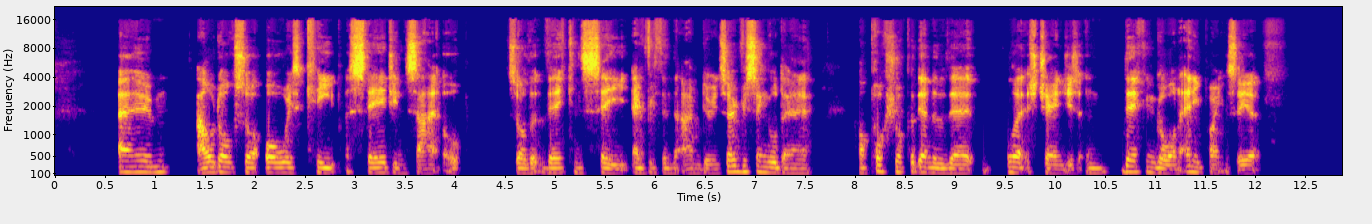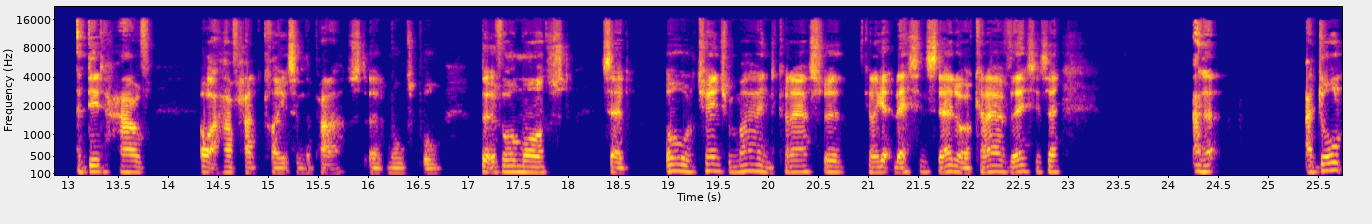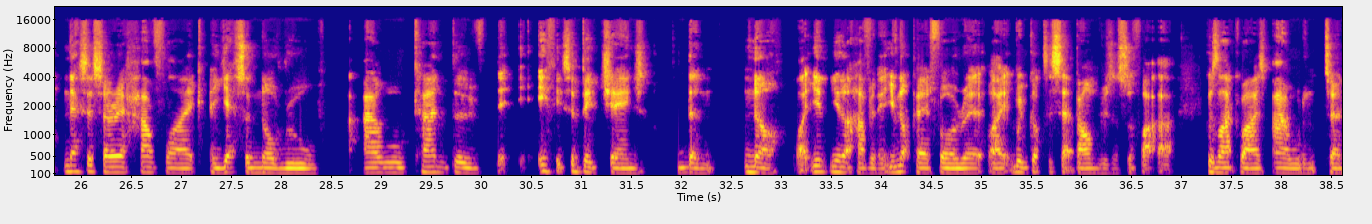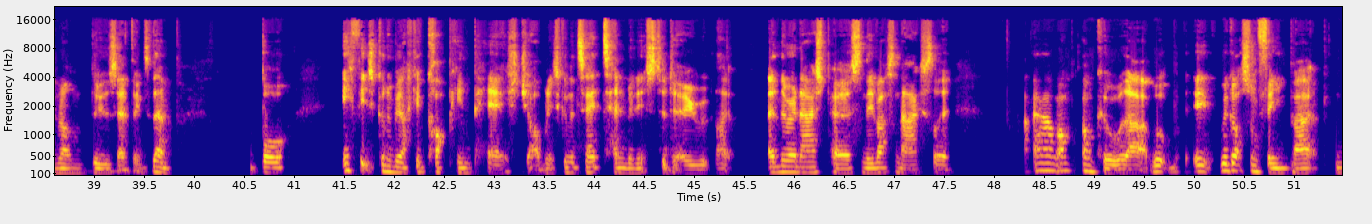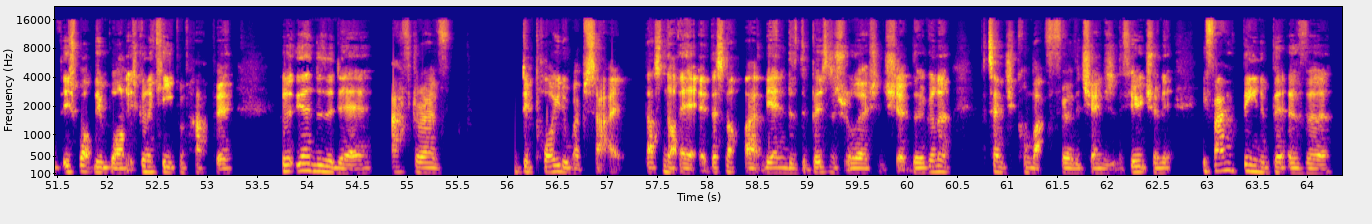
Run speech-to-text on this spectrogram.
that. Um, I would also always keep a staging site up so that they can see everything that I'm doing. So every single day, I'll push up at the end of the day latest changes, and they can go on any point and see it. I did have, oh, I have had clients in the past, uh, multiple, that have almost said, "Oh, change my mind. Can I ask for? Can I get this instead, or can I have this instead?" And I, I don't necessarily have like a yes or no rule I will kind of, if it's a big change, then no, like you, are not having it. You've not paid for it. Like we've got to set boundaries and stuff like that. Because likewise, I wouldn't turn around and do the same thing to them. But if it's going to be like a copy and paste job and it's going to take ten minutes to do, like, and they're a nice person, they've asked nicely, I'm, I'm, I'm cool with that. We, we got some feedback. It's what they want. It's going to keep them happy. Because at the end of the day, after I've deployed a website, that's not it. That's not like the end of the business relationship. They're going to potentially come back for further changes in the future. And if I've been a bit of a,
